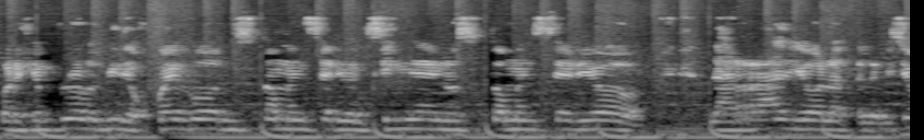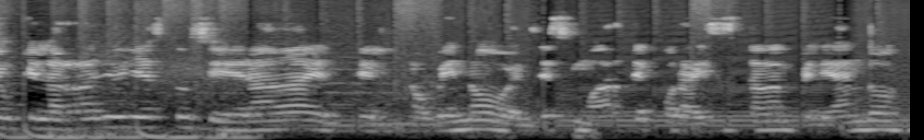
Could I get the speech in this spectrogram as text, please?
por ejemplo, los videojuegos, no se toma en serio el cine, no se toma en serio la radio, la televisión, que la radio ya es considerada el, el noveno o el décimo arte, por ahí se estaban peleando,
